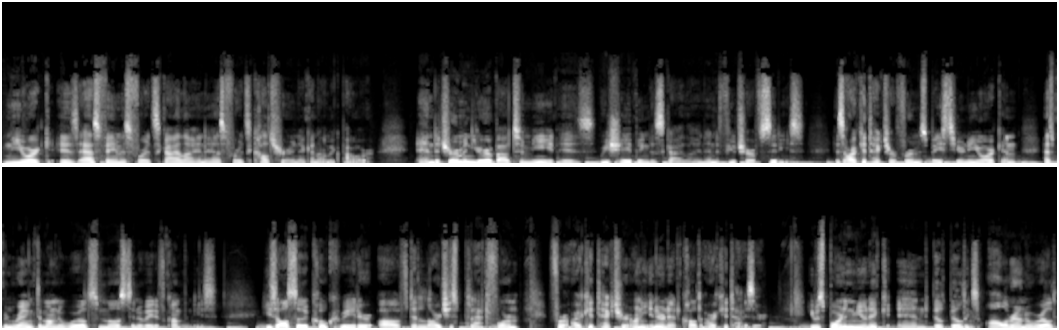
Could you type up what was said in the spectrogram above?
New York is as famous for its skyline as for its culture and economic power. And the German you're about to meet is reshaping the skyline and the future of cities. His architecture firm is based here in New York and has been ranked among the world's most innovative companies. He's also the co-creator of the largest platform for architecture on the internet called Architizer. He was born in Munich and built buildings all around the world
